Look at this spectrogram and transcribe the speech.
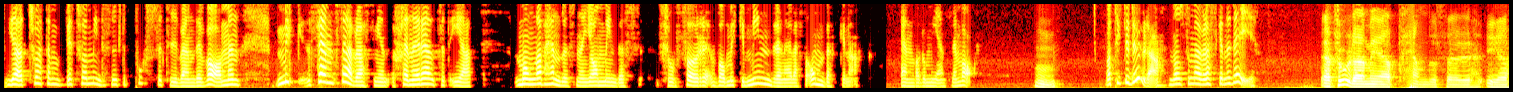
jag, jag, tror att den, jag tror jag minns lite positivare än det var men mycket, sämsta överraskningen generellt sett är att många av händelserna jag mindes från förr var mycket mindre när jag läste om böckerna än vad de egentligen var. Mm. Vad tyckte du då? Något som överraskade dig? Jag tror det där med att händelser är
